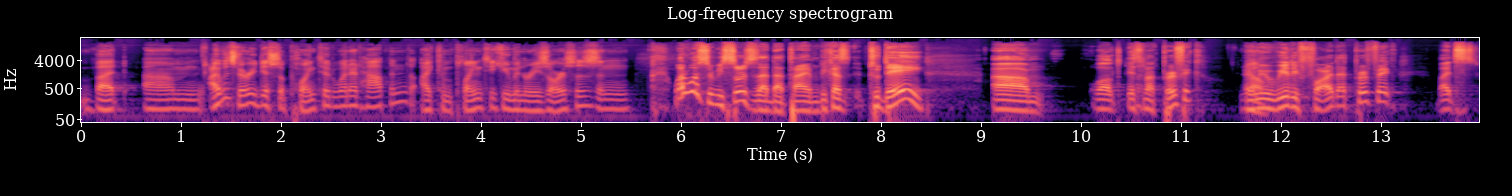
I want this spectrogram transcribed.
But um, I was very disappointed when it happened. I complained to human resources, and What was the resources at that time? Because today, um, well, it's not perfect. And we're really far that perfect, but it's,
